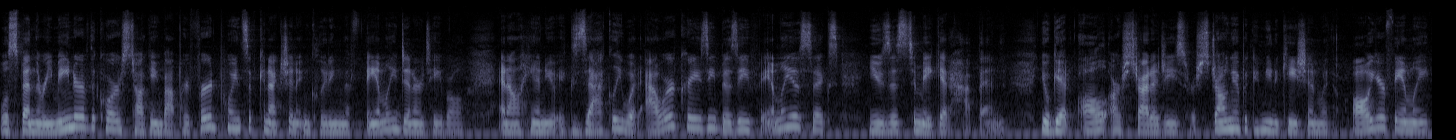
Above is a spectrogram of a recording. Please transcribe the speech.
We'll spend the remainder of the course talking about preferred points of connection, including the family dinner table, and I'll hand you exactly what our crazy busy family of six uses to make it happen. You'll get all our strategies for strong open communication with all your family,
